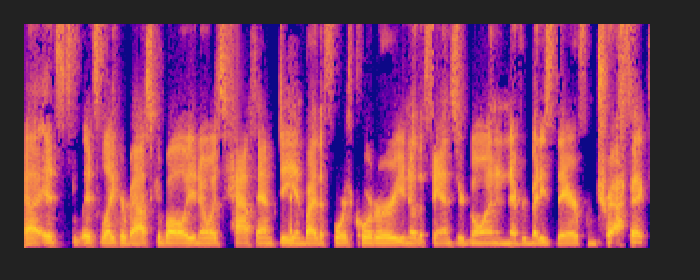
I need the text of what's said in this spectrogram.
uh, it's it's Laker basketball. You know, it's half empty, and by the fourth quarter, you know the fans are going and everybody's there from traffic.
